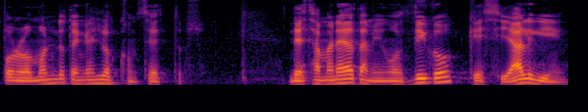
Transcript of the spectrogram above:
por lo menos tengáis los conceptos. De esta manera también os digo que si alguien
